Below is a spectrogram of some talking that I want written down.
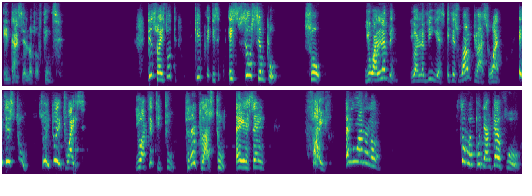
It does a lot of things. This way it's not keep it's, it's so simple. So you are 11, you are 11 years. It is one plus one. It is two. So you do it twice. You are 32. Three plus two. And you're saying five. And one, no. So we put them careful.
